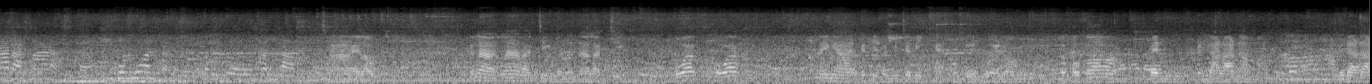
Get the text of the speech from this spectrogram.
น่ารักมากม้วนๆแบบมันเกินมันลำใช่เราก็น่าน่ารักจริงมันน่ารักจริง เพราะว่าเพราะว่า ในงานกระถิ่นมันมีจะมีแขกคนอื่นด้วยเนาะแล้วเขาก็เป็นเป็นดารานำอะเป็นดารา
